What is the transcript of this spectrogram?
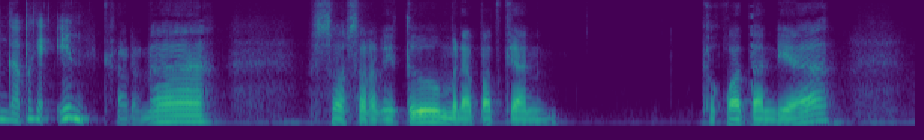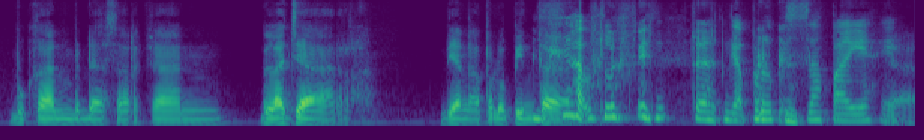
nggak pakai int. Karena sorcerer itu mendapatkan kekuatan dia bukan berdasarkan belajar. Dia nggak perlu pinter nggak perlu pintar nggak perlu susah payah ya. Ya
